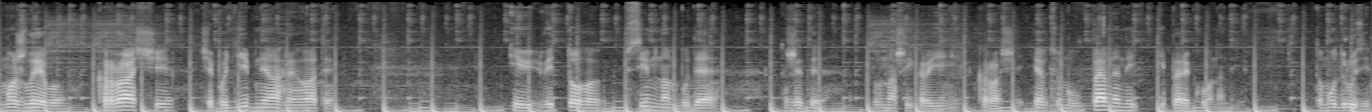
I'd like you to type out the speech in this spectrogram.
можливо, кращі чи подібні агрегати. І від того всім нам буде жити в нашій країні краще. Я в цьому впевнений і переконаний. Тому, друзі,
